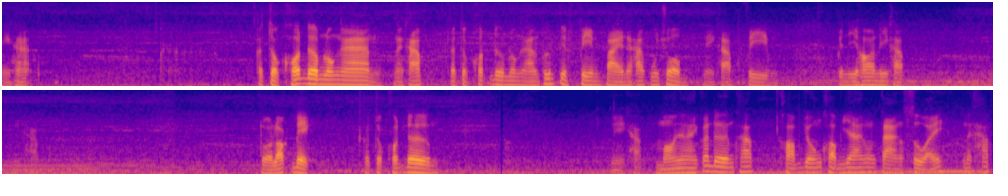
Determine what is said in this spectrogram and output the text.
นี่ฮะ กระจกโคดเดิมโรงงานนะครับ กระจกโคดเดิมโรงงานเพิ่งติดฟิล์มไปนะครับคุณผู้ชม นี่ครับ ฟิล์ม เป็นยี่ห้อนี้ครับ นี่ครับ ตัวล็อกเด็ก กระจกโคดเดิม นี่ครับมองยังไงก็เดิมครับ ขอบยงขอบยางต่างๆสวยนะครับ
